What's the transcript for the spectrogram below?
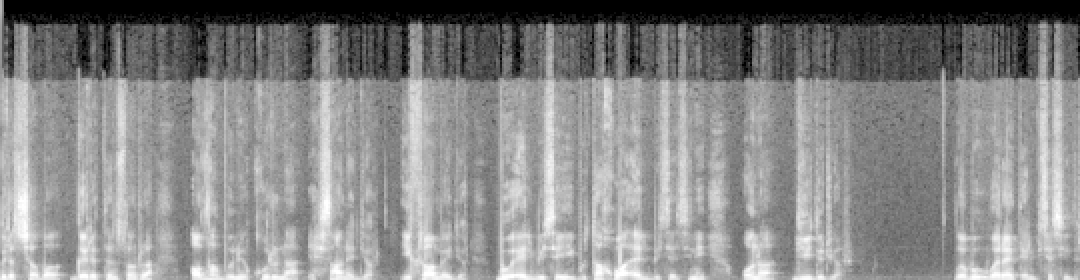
biraz çaba gayretten sonra Allah bunu kuluna ihsan ediyor, ikram ediyor. Bu elbiseyi, bu takva elbisesini ona giydiriyor. Ve bu velayet elbisesidir.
